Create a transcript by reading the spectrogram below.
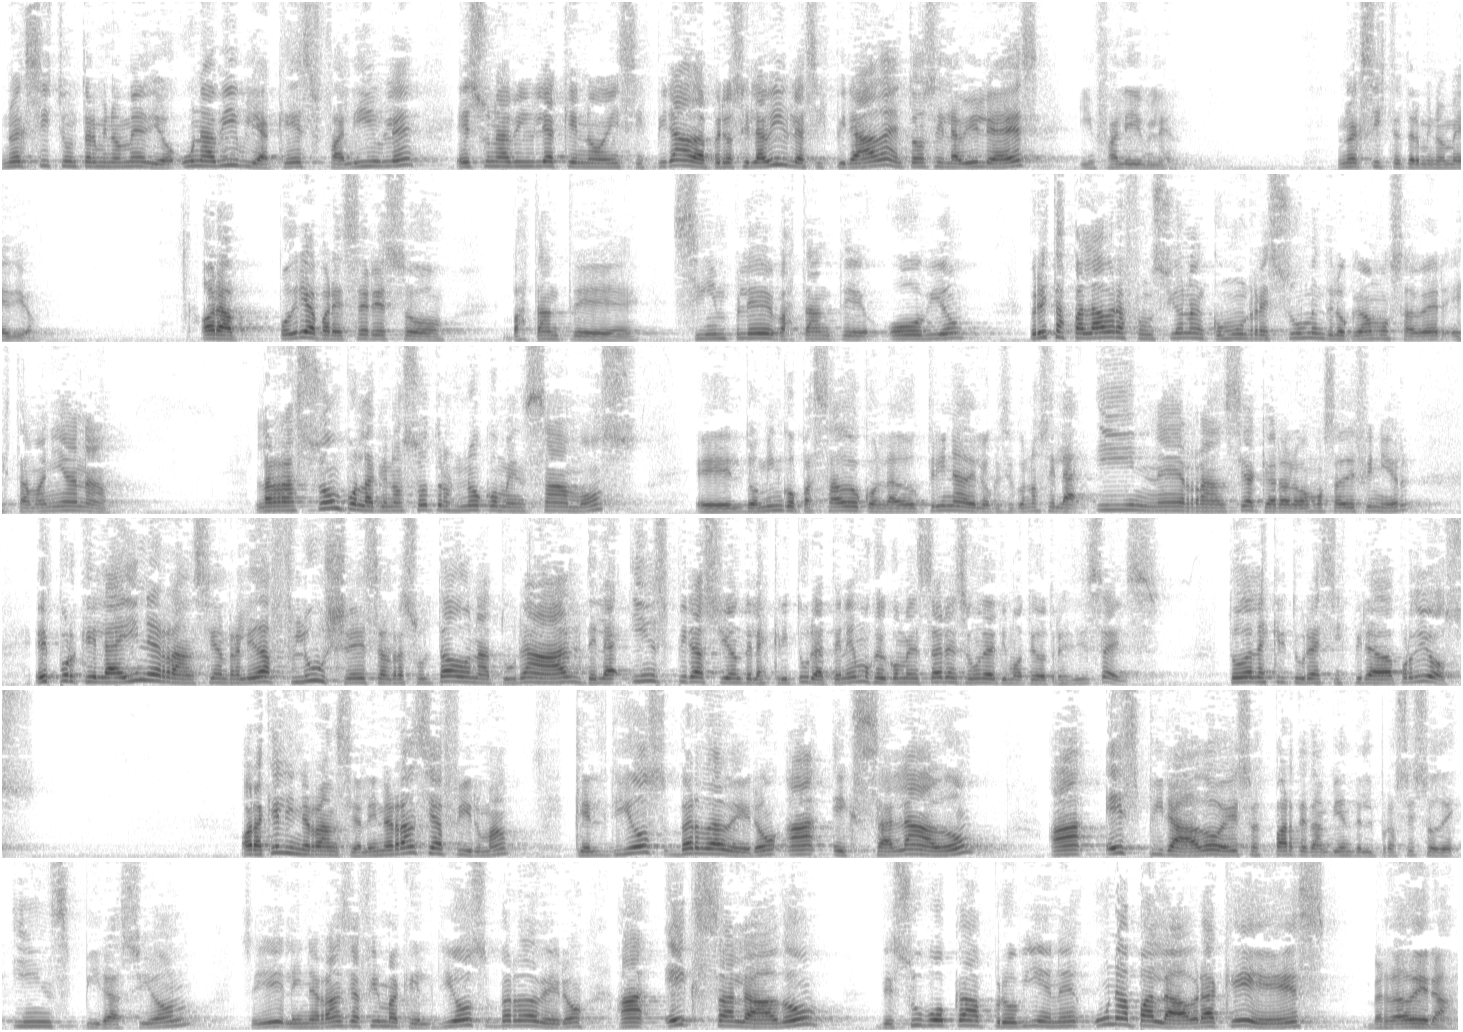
no existe un término medio. Una Biblia que es falible es una Biblia que no es inspirada, pero si la Biblia es inspirada, entonces la Biblia es infalible. No existe término medio. Ahora, podría parecer eso bastante simple, bastante obvio, pero estas palabras funcionan como un resumen de lo que vamos a ver esta mañana. La razón por la que nosotros no comenzamos eh, el domingo pasado con la doctrina de lo que se conoce la inerrancia, que ahora lo vamos a definir, es porque la inerrancia en realidad fluye, es el resultado natural de la inspiración de la escritura. Tenemos que comenzar en 2 Timoteo 3:16. Toda la escritura es inspirada por Dios. Ahora, ¿qué es la inerrancia? La inerrancia afirma que el Dios verdadero ha exhalado, ha expirado, eso es parte también del proceso de inspiración. La inerrancia afirma que el Dios verdadero ha exhalado, de su boca proviene una palabra que es verdadera.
